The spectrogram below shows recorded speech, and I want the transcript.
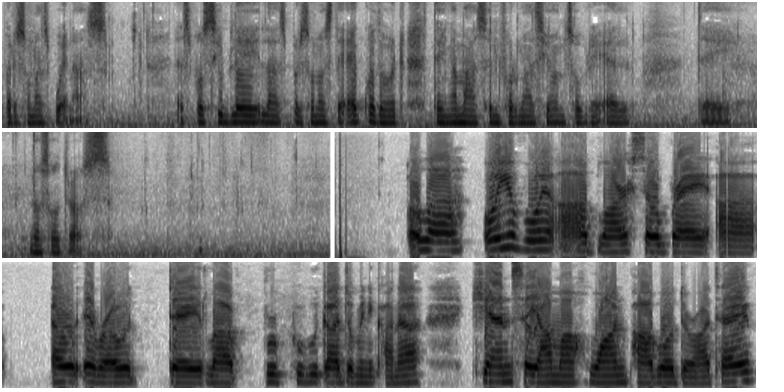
personas buenas. Es posible las personas de Ecuador tengan más información sobre él de nosotros. Hola, hoy voy a hablar sobre uh, el héroe de la República Dominicana, quien se llama Juan Pablo Duarte.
